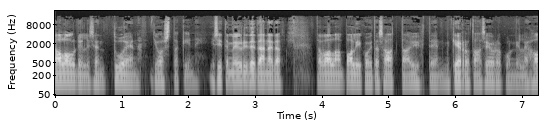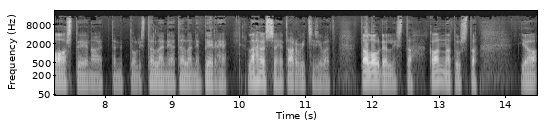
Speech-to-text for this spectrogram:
taloudellisen tuen jostakin. Ja sitten me yritetään näitä tavallaan palikoita saattaa yhteen. Me kerrotaan seurakunnille haasteena, että nyt olisi tällainen ja tällainen perhe lähössä. He tarvitsisivat taloudellista kannatusta ja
